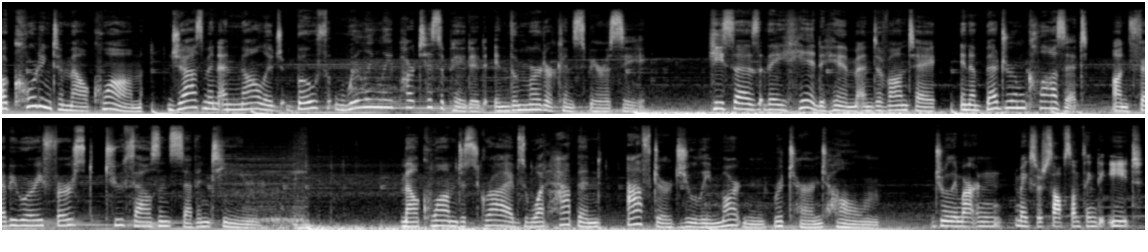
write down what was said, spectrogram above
According to Malquam, Jasmine and Knowledge both willingly participated in the murder conspiracy. He says they hid him and Devonte in a bedroom closet on February 1st, 2017. Malquam describes what happened after Julie Martin returned home. Julie Martin makes herself something to eat,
